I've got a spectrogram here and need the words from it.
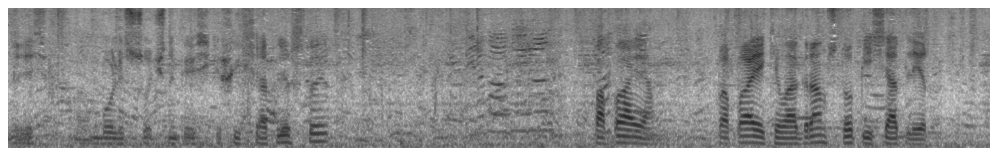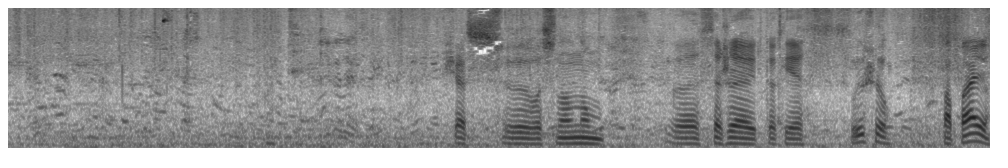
Здесь более сочные персики 60 лир стоит. Папайя. Папайя килограмм 150 лир. Сейчас э, в основном э, сажают, как я слышал, папаю,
